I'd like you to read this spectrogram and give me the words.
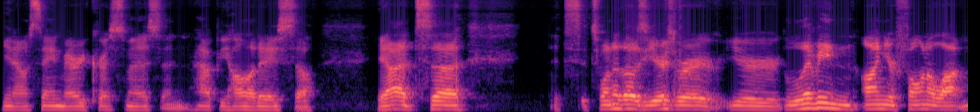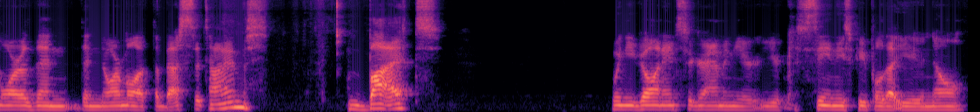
you know, saying Merry Christmas and Happy Holidays. So yeah, it's uh it's it's one of those years where you're living on your phone a lot more than than normal at the best of times. But when you go on instagram and you're you're seeing these people that you know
